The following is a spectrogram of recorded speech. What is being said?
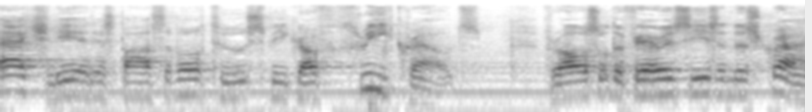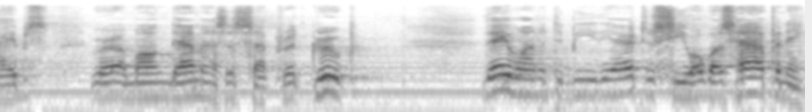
Actually, it is possible to speak of three crowds, for also the Pharisees and the scribes were among them as a separate group. They wanted to be there to see what was happening.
